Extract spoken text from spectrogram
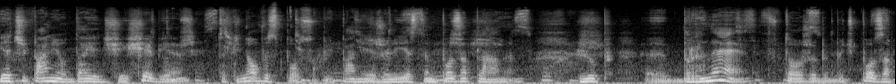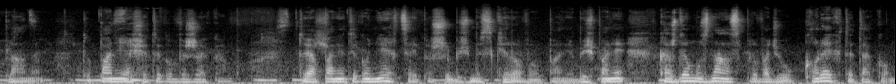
Ja Ci, Panie, oddaję dzisiaj siebie w taki nowy sposób. I Panie, jeżeli jestem poza planem lub e, brnę w to, żeby być poza planem, to Panie, ja się tego wyrzekam. To ja, Panie, tego nie chcę i proszę, byś mnie skierował, Panie. Byś, Panie, każdemu z nas prowadził korektę taką,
